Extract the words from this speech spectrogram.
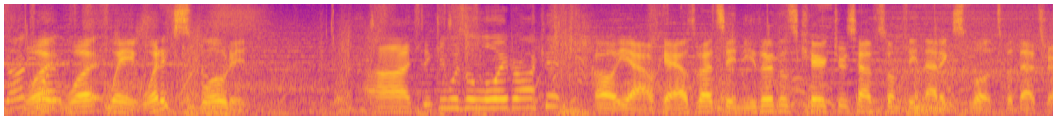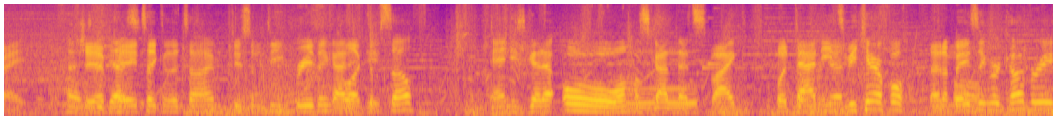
not What? quite. What? Wait. What exploded? Uh, I think it was a Lloyd rocket. Oh yeah. Okay. I was about to say neither of those characters have something that explodes, but that's right. JFK taking the time, do some deep breathing, collect do- himself. and he's gonna. Oh, almost got that spike. But that needs to be careful. That amazing Oh, recovery.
